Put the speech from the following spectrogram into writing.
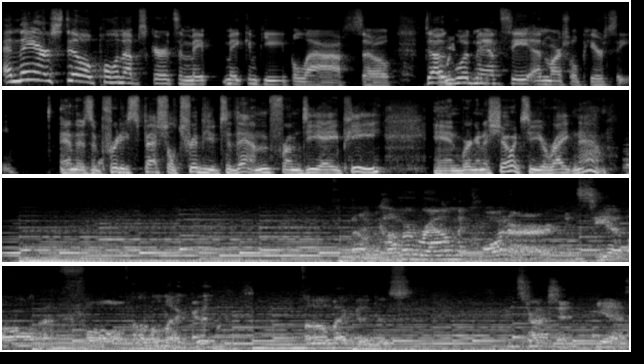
and they are still pulling up skirts and ma- making people laugh. So, Doug Woodmansey and Marshall Piercy. And there's a pretty special tribute to them from DAP, and we're going to show it to you right now. Now come around the corner and see it all unfold. Oh my goodness. Oh my goodness. Construction, yes.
